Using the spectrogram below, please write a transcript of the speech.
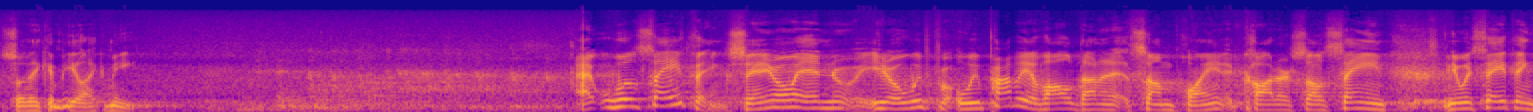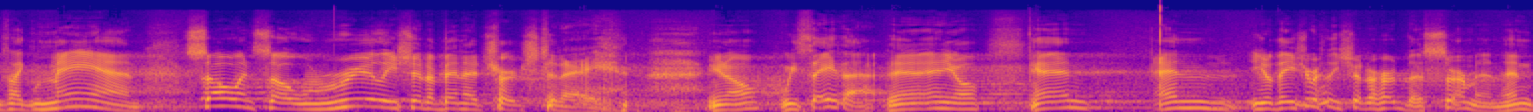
so they can be like me. we'll say things, you know, and you know we we probably have all done it at some point. Caught ourselves saying, you know, we say things like, "Man, so and so really should have been at church today." you know, we say that, and, and you know, and and you know they really should have heard this sermon, and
